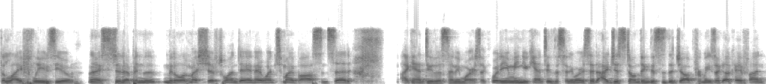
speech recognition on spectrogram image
the life leaves you. And I stood up in the middle of my shift one day, and I went to my boss and said, I can't do this anymore. He's like, What do you mean you can't do this anymore? I said, I just don't think this is the job for me. He's like, Okay, fine.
